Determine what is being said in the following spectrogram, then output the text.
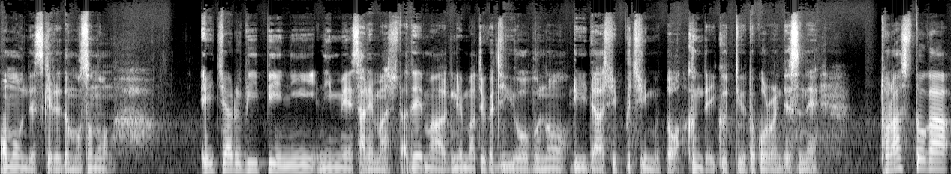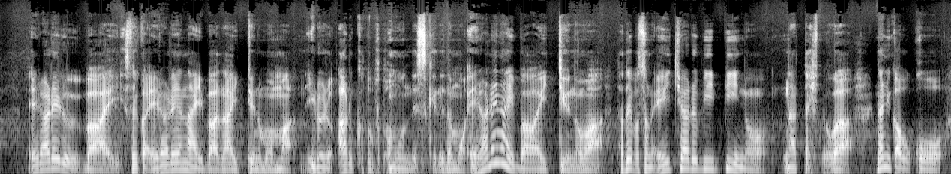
思うんですけれども、その HRBP に任命されました。で、まあ、現場というか事業部のリーダーシップチームと組んでいくっていうところにですね、トラストが得られる場合それから得られない場合っていうのもまあいろいろあるかと思うんですけれども得られない場合っていうのは例えばその HRBP のなった人が何かをこう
